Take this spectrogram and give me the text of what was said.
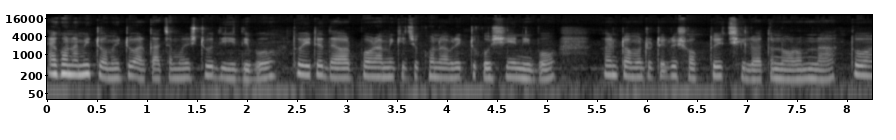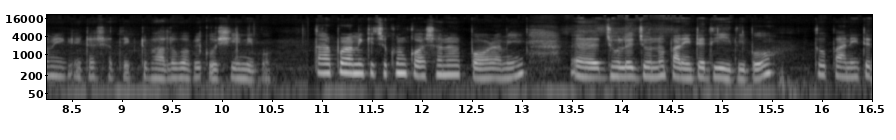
এখন আমি টমেটো আর কাঁচামরিচটাও দিয়ে দিব। তো এটা দেওয়ার পর আমি কিছুক্ষণ আবার একটু কষিয়ে নিব। কারণ টমেটোটা একটু শক্তই ছিল, এত নরম না। তো আমি এটার সাথে একটু ভালোভাবে কষিয়ে নিব। তারপর আমি কিছুক্ষণ কষানোর পর আমি ঝোলের জন্য পানিটা দিয়ে দিব। তো পানিটা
